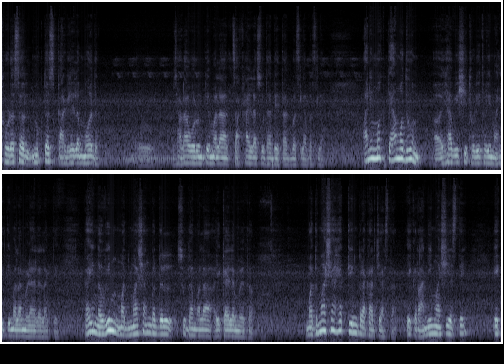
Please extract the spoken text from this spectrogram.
थोडंसं नुकतंच काढलेलं मध झाडावरून ते मला चाखायला सुद्धा देतात बसल्या बसल्या. आणि मग त्यामधून ह्याविषयी थोडी थोडी माहिती मला मिळायला लागते. काही नवीन मधमाशांबद्दल सुद्धा मला ऐकायला मिळतं. मधमाशा ह्या तीन प्रकारच्या असतात. एक राणी माशी असते एक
